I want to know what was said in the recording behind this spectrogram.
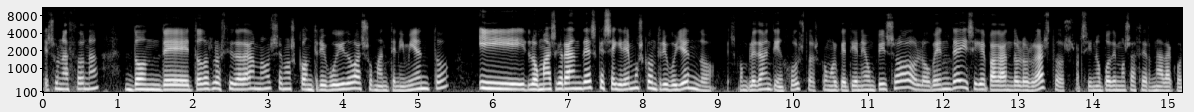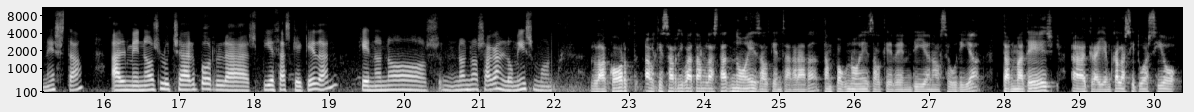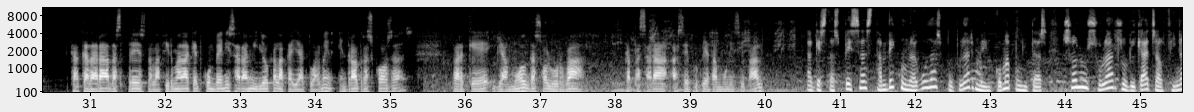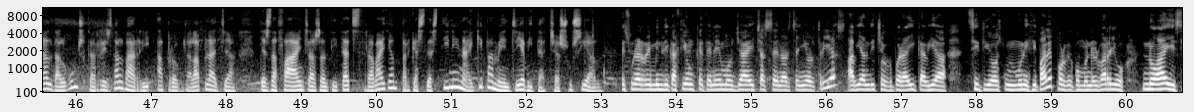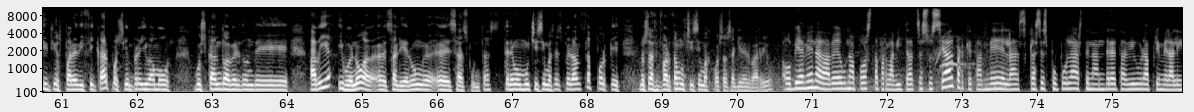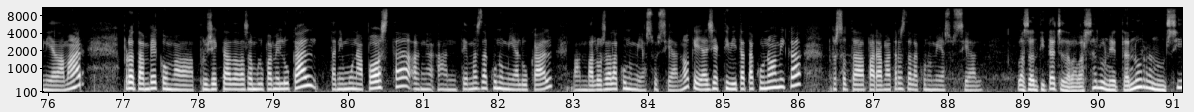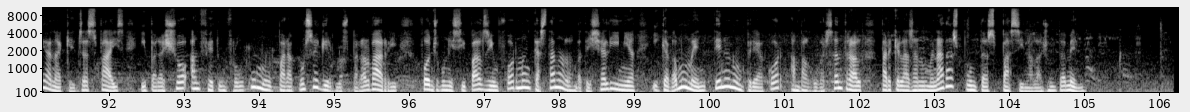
Es una zona donde todos los ciudadanos hemos contribuido a su mantenimiento y lo más grande es que seguiremos contribuyendo. Es completamente injusto, es como el que tiene un piso, lo vende y sigue pagando los gastos. Si no podemos hacer nada con esta, al menos luchar por las piezas que quedan, que no nos, no nos hagan lo mismo. L'acord al que s'ha arribat amb l'Estat no és el que ens agrada, tampoc no és el que vam dir en el seu dia. Tanmateix, eh, creiem que la situació que quedarà després de la firma d'aquest conveni serà millor que la que hi ha actualment, entre altres coses perquè hi ha molt de sol urbà que passarà a ser propietat municipal. Aquestes peces, també conegudes popularment com a puntes, són uns solars ubicats al final d'alguns carrers del barri a prop de la platja. Des de fa anys les entitats treballen perquè es destinin a equipaments i habitatge social. Es una reivindicación que tenemos ya hechas en el señor Trías. Habían dicho que por ahí que había sitios municipales, porque como en el barrio no hay sitios para edificar, pues siempre íbamos buscando a ver dónde había y bueno, eh, salieron eh, esas puntas. Tenemos muchísimas esperanzas porque nos hace falta muchísimas cosas aquí en el. Òbviament ha d'haver una aposta per l'habitatge social perquè també les classes populars tenen dret a viure a primera línia de mar, però també com a projecte de desenvolupament local tenim una aposta en, en temes d'economia local, en valors de l'economia social, no? que hi hagi activitat econòmica però sota paràmetres de l'economia social. Les entitats de la Barceloneta no renuncien a aquests espais i per això han fet un front comú per aconseguir-los per al barri. Fons municipals informen que estan en la mateixa línia i que de moment tenen un preacord amb el govern central perquè les anomenades puntes passin a l'Ajuntament.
